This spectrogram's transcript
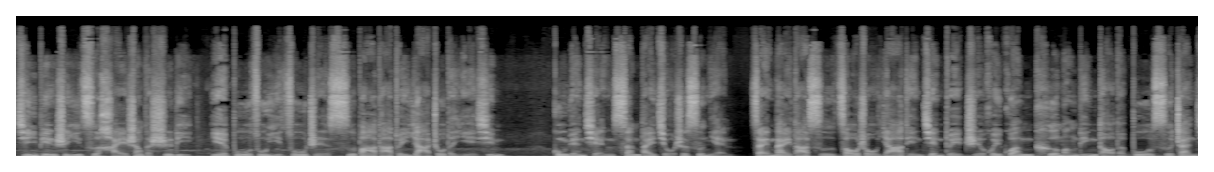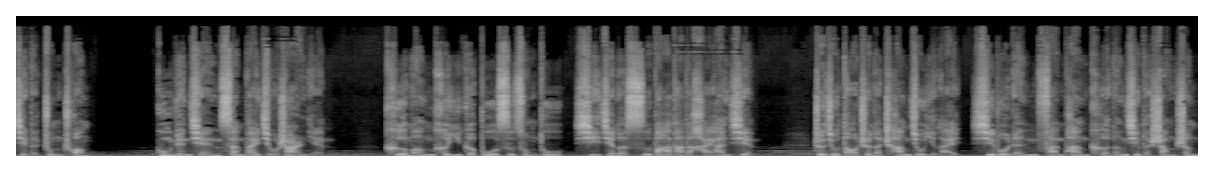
即便是一次海上的失利，也不足以阻止斯巴达对亚洲的野心。公元前三百九十四年，在奈达斯遭受雅典舰队指挥官克蒙领导的波斯战舰的重创。公元前三百九十二年，克蒙和一个波斯总督洗劫了斯巴达的海岸线，这就导致了长久以来希洛人反叛可能性的上升。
